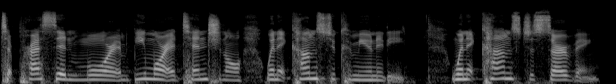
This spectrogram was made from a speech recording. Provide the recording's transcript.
to press in more and be more intentional when it comes to community, when it comes to serving.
